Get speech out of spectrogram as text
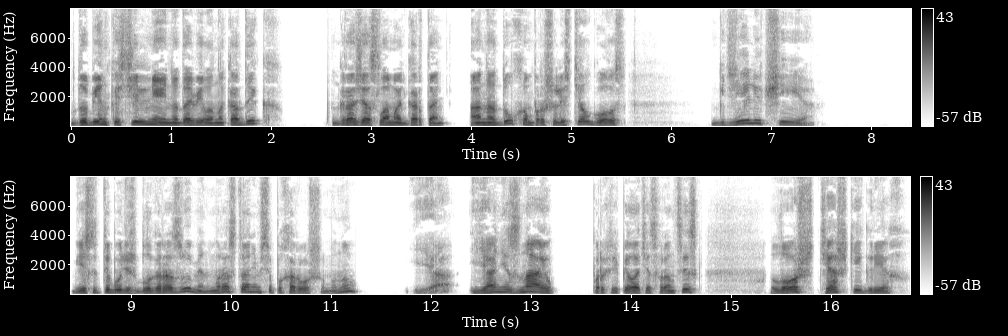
дубинка сильнее надавила на кадык, грозя сломать гортань, а над ухом прошелестел голос. — Где Лючия? Если ты будешь благоразумен, мы расстанемся по-хорошему. Ну, я... я не знаю, — прохрипел отец Франциск. — Ложь — тяжкий грех. —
